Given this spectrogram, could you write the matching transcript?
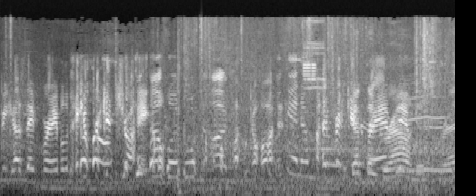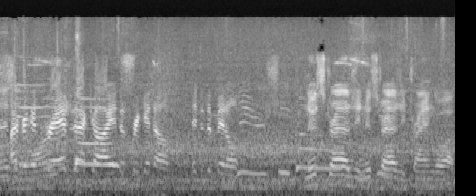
because they were able to make a freaking That triangle. one won. Oh my god. Look him. I freaking Get the rammed ground him. is red. I and freaking orange. rammed that guy into freaking um into the middle. There she goes. New strategy, new strategy. Triangle up.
